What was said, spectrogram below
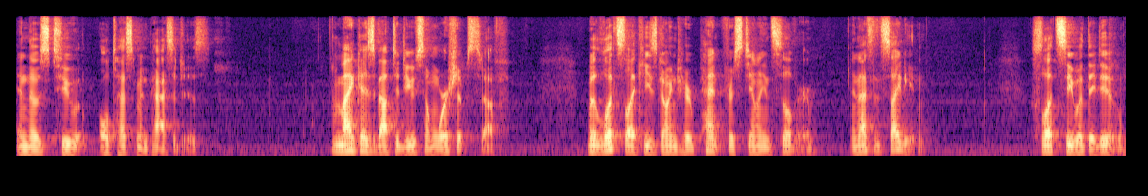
in those two Old Testament passages. Micah is about to do some worship stuff, but it looks like he's going to repent for stealing silver, and that's exciting. So let's see what they do.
